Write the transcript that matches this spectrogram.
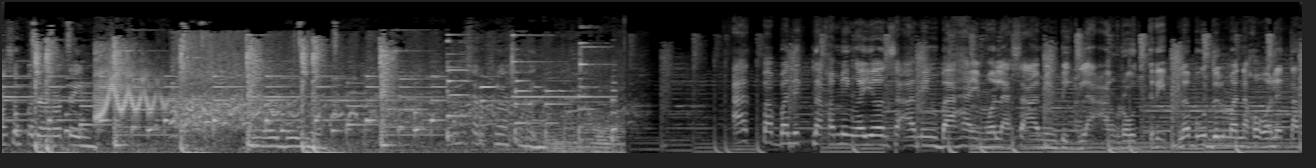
Kinabukasan pa darating. Yung order mo. Pero masarap na siya. At pabalik na kami ngayon sa aming bahay mula sa aming biglaang road trip. Nabudol man ako ulit ng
